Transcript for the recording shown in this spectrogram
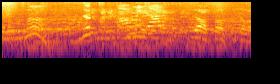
चलो ना ये ये आस्ते आस्ते चलो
